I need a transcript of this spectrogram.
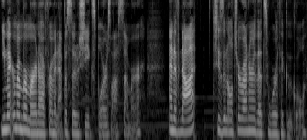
You might remember Mirna from an episode of She Explores last summer. And if not, She's an ultra runner that's worth a Google.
